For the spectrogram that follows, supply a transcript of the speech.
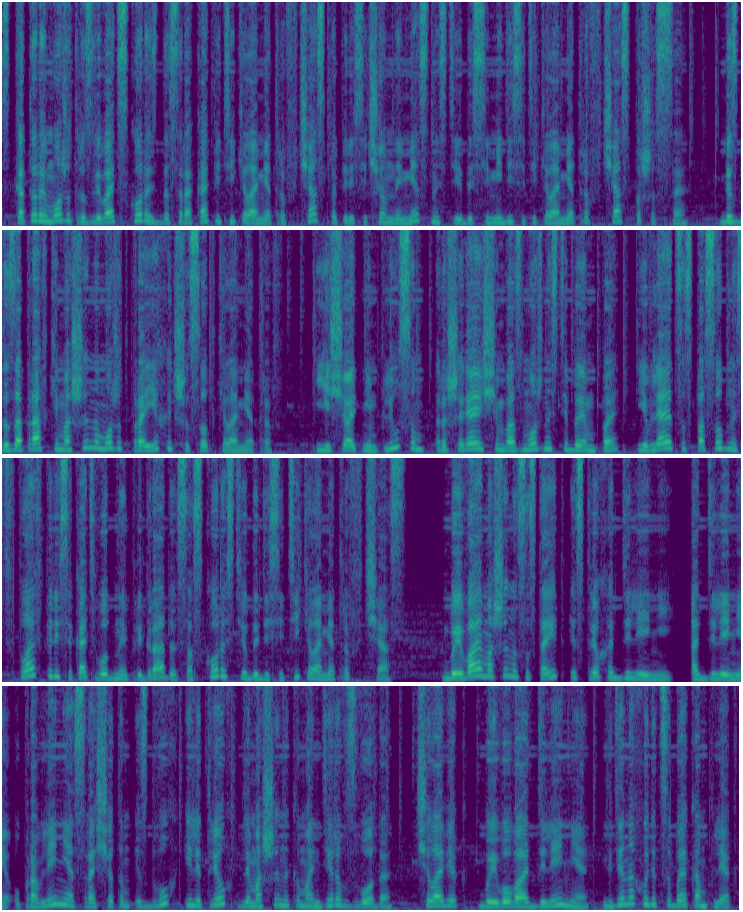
с которой может развивать скорость до 45 км в час по пересеченной местности и до 70 км в час по шоссе. Без дозаправки машина может проехать 600 км. Еще одним плюсом, расширяющим возможности БМП, является способность вплавь пересекать водные преграды со скоростью до 10 км в час. Боевая машина состоит из трех отделений. Отделение управления с расчетом из двух или трех для машины командира взвода, человек, боевого отделения, где находится боекомплект,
